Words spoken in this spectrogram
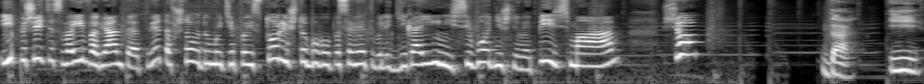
и пишите свои варианты ответов, что вы думаете по истории, что бы вы посоветовали героине сегодняшнего письма. Все. Да, и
